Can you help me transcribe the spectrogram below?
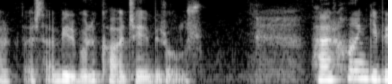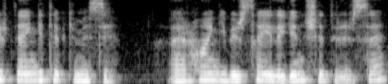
arkadaşlar 1 bölü KC1 olur. Herhangi bir denge tepkimesi herhangi bir sayı ile genişletilirse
